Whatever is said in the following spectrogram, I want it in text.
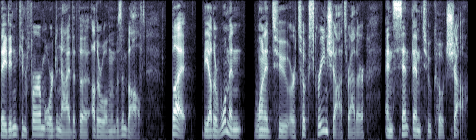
They didn't confirm or deny that the other woman was involved, but the other woman wanted to or took screenshots rather and sent them to Coach Shah.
